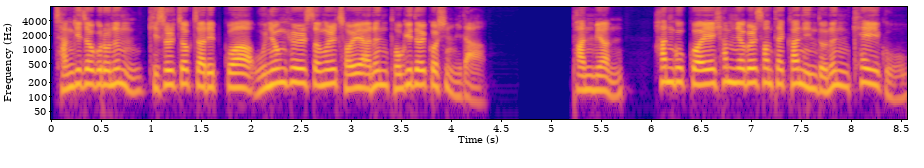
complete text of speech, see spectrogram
장기적으로는 기술적 자립과 운용 효율성을 저해하는 독이 될 것입니다. 반면 한국과의 협력을 선택한 인도는 K9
